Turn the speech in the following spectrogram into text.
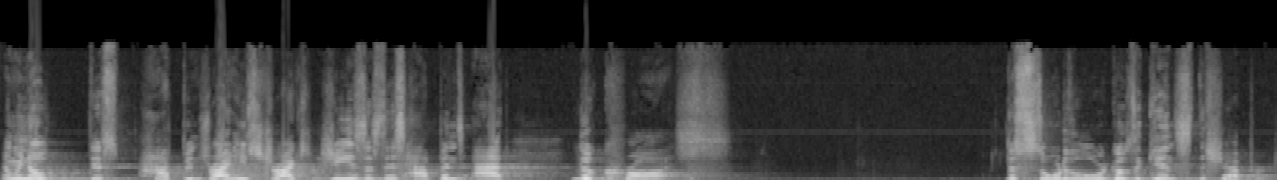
And we know this happens, right? He strikes Jesus. This happens at the cross. The sword of the Lord goes against the shepherd,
